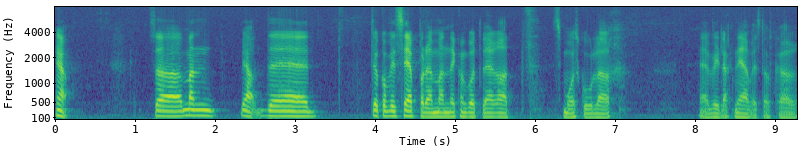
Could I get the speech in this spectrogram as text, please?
Ja. Så, men ja, det, dere vil se på det, men det kan godt være at små skoler eh, blir lagt ned hvis dere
